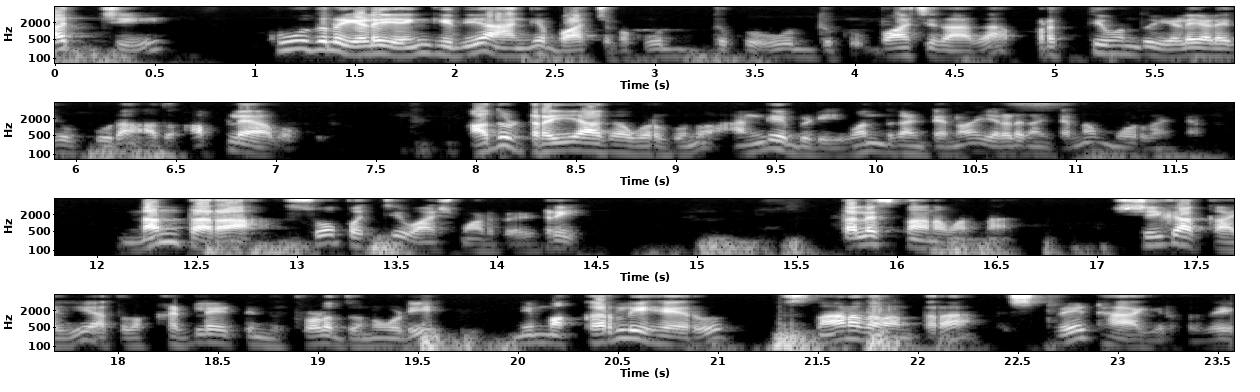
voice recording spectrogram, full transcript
ಹಚ್ಚಿ ಕೂದಲು ಎಳೆ ಹೆಂಗಿದೆಯಾ ಹಂಗೆ ಬಾಚಬೇಕು. ಉದ್ದಕ್ಕೂ ಉದ್ದಕ್ಕೂ ಬಾಚಿದಾಗ ಪ್ರತಿಯೊಂದು ಎಳೆ ಎಳೆಗೂ ಕೂಡ ಅದು ಅಪ್ಲೈ ಆಗಬೇಕು. ಅದು ಡ್ರೈ ಆಗೋವರೆಗೂ ಹಂಗೆ ಬಿಡಿ. ಒಂದು ಗಂಟೆನೋ, ಎರಡು ಗಂಟೆನೋ, ಮೂರು ಗಂಟೆನೋ. ನಂತರ ಸೋಪ್ ಹಚ್ಚಿ ವಾಶ್ ಮಾಡಬೇಡ್ರಿ. ತಲೆ ಸ್ನಾನವನ್ನ ಶೀಗಾಕಾಯಿ ಅಥವಾ ಕಡಲೆ ಹಿಟ್ಟಿಂದ ತೊಳೆದು ನೋಡಿ ನಿಮ್ಮ ಕರ್ಲಿ ಹೇರು ಸ್ನಾನದ ನಂತರ ಸ್ಟ್ರೇಟ್ ಆಗಿರ್ತದೆ.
